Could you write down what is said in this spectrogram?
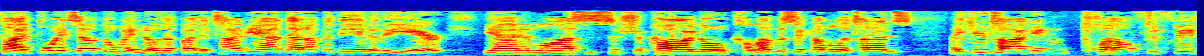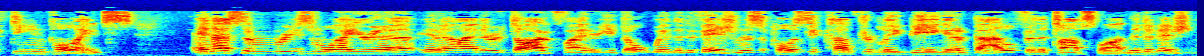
Five points out the window that by the time you add that up at the end of the year, you add in losses to Chicago, Columbus a couple of times. Like you're talking 12 to 15 points and that's the reason why you're in a in a either a dogfight or you don't win the division, as opposed to comfortably being in a battle for the top spot in the division.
